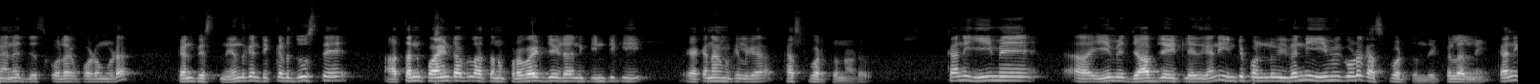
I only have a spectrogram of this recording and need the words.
మేనేజ్ చేసుకోలేకపోవడం కూడా కనిపిస్తుంది. ఎందుకంటే ఇక్కడ చూస్తే అతని పాయింట్ ఆఫ్ వ్యూ అతను ప్రొవైడ్ చేయడానికి ఇంటికి ఎకనామికల్గా కష్టపడుతున్నాడు. కానీ ఈమె ఈమె జాబ్ చేయట్లేదు కానీ ఇంటి పనులు ఇవన్నీ ఈమె కూడా కష్టపడుతుంది పిల్లల్ని. కానీ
